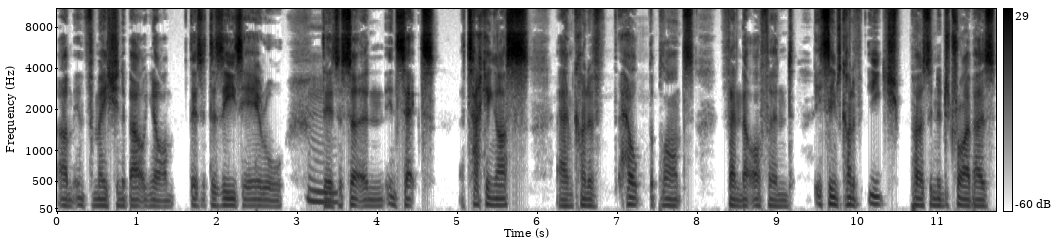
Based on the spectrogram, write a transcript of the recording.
um, information about, you know, um, there's a disease here or mm. there's a certain insect attacking us and kind of help the plants fend that off. And it seems kind of each person in the tribe has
